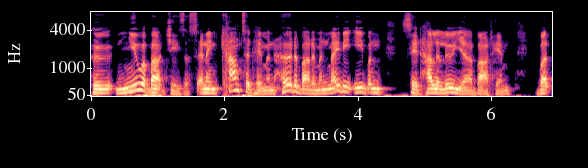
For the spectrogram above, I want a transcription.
who knew about Jesus and encountered him and heard about him and maybe even said hallelujah about him, but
